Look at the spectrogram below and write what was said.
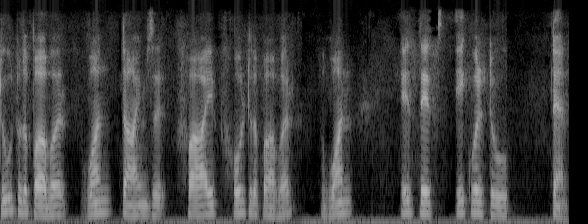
2 to the power 1 times 5 whole to the power 1 is this equal to 10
